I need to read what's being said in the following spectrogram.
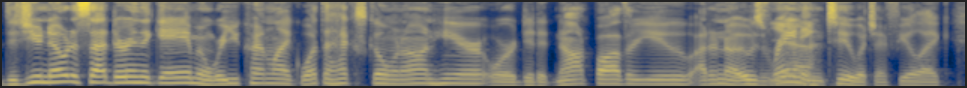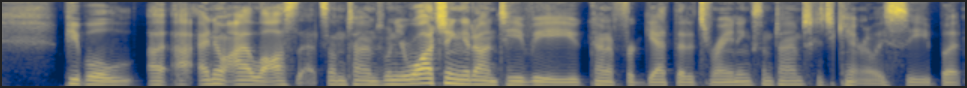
did you notice that during the game? And were you kind of like, what the heck's going on here? Or did it not bother you? I don't know. It was Yeah. raining too, which I feel like people, I, I- I know I lost that sometimes. When you're watching it on TV, you kind of forget that it's raining sometimes because you can't really see. But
